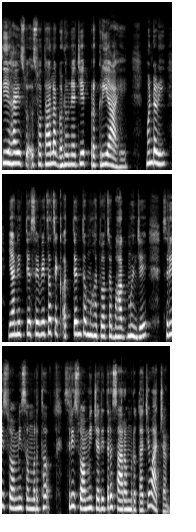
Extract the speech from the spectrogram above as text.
ती आहे स्व स्वतःला घडवण्याची एक प्रक्रिया आहे. मंडळी या नित्यसेवेचाच एक अत्यंत महत्त्वाचा भाग म्हणजे श्री स्वामी समर्थ श्री स्वामी चरित्र सारामृताचे वाचन.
